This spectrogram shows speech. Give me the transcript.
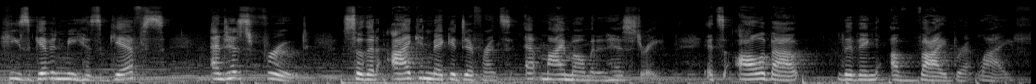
He's given me His gifts and His fruit so that I can make a difference at my moment in history. It's all about living a vibrant life.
